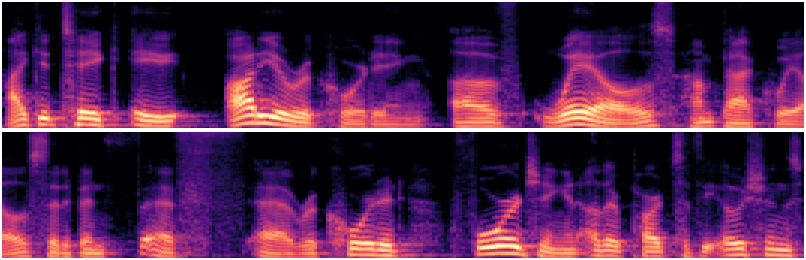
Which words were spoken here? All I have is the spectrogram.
I could take a audio recording of whales, humpback whales, that have been f- uh, f- uh, recorded foraging in other parts of the oceans,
